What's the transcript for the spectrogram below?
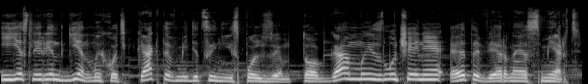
И если рентген мы хоть как-то в медицине используем, то гамма-излучение — это верная смерть.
